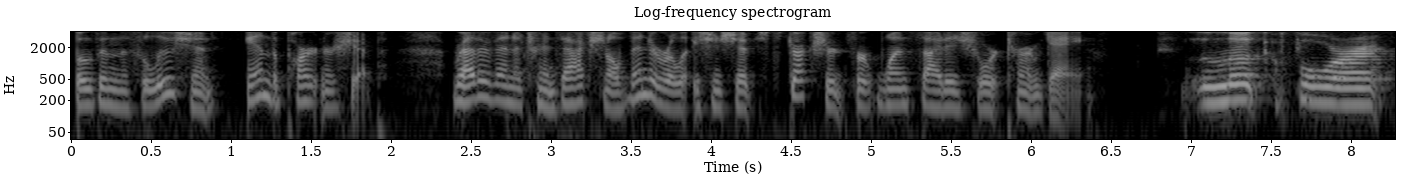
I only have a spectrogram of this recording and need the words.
both in the solution and the partnership, rather than a transactional vendor relationship structured for one sided short term gain look for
